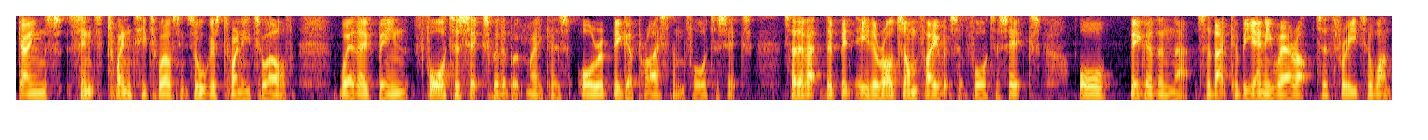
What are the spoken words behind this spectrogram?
games since 2012, since August 2012, where they've been four to six with the bookmakers or a bigger price than four to six. So they've, had, they've been either odds on favourites at four to six or bigger than that. So that could be anywhere up to three to one.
